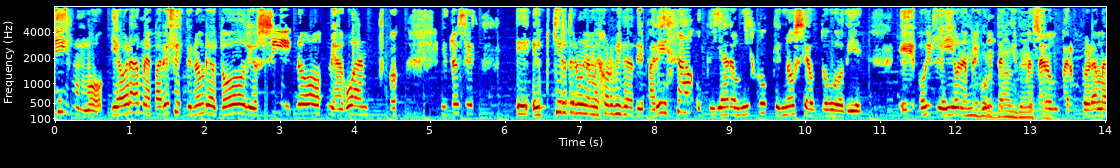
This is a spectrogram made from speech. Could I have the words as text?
mismo y ahora me aparece este nombre autoodio, sí, no me aguanto. Entonces, eh, quiero tener una mejor vida de pareja o criar a un hijo que no se autoodie. Eh, hoy leía una pregunta que me mandaron para un programa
